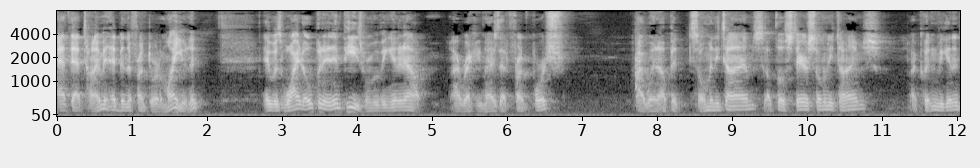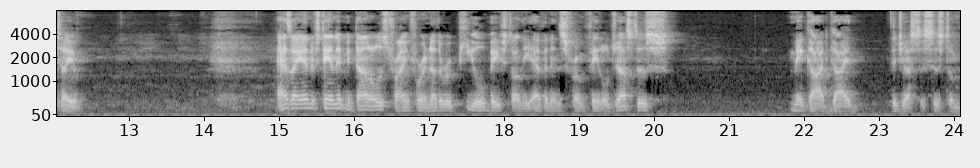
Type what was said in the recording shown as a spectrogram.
At that time, it had been the front door to my unit. It was wide open and MPs were moving in and out. I recognized that front porch. I went up it so many times, up those stairs so many times, I couldn't begin to tell you. As I understand it, MacDonald is trying for another appeal based on the evidence from fatal justice. May God guide the justice system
